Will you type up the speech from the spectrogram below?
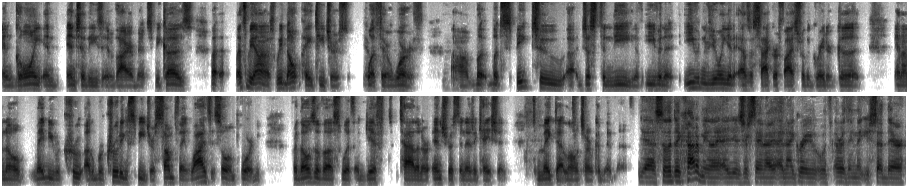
and going in, into these environments because uh, let's be honest we don't pay teachers yep. what they're worth mm-hmm. uh, but but speak to uh, just the need of even even viewing it as a sacrifice for the greater good and i know maybe recruit a recruiting speech or something why is it so important for those of us with a gift talent or interest in education to make that long-term commitment yeah, so the dichotomy, as you're saying, I, and I agree with everything that you said there.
